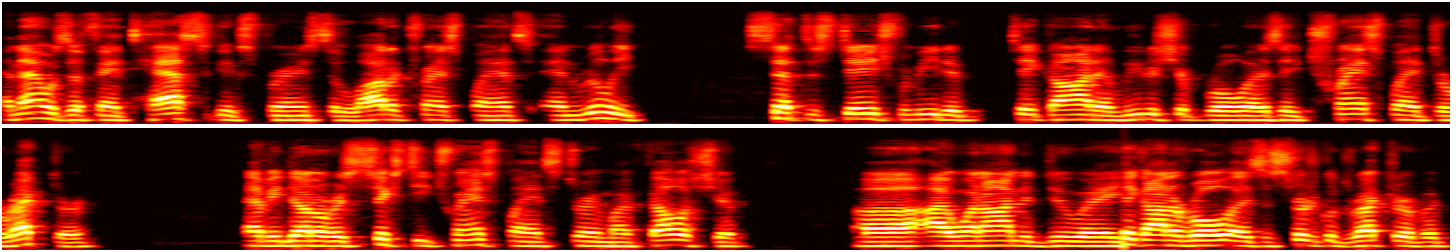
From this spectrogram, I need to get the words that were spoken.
And that was a fantastic experience, did a lot of transplants, and really set the stage for me to take on a leadership role as a transplant director. Having done over 60 transplants during my fellowship, uh, I went on to do a take on a role as a surgical director of a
